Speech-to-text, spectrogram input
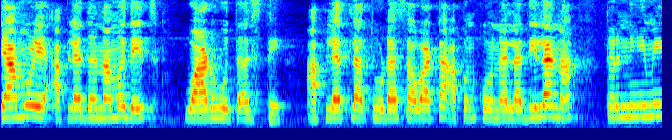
त्यामुळे आपल्या धनामध्येच वाढ होत असते. आपल्यातला थोडासा वाटा आपण कोणाला दिला ना तर नेहमी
